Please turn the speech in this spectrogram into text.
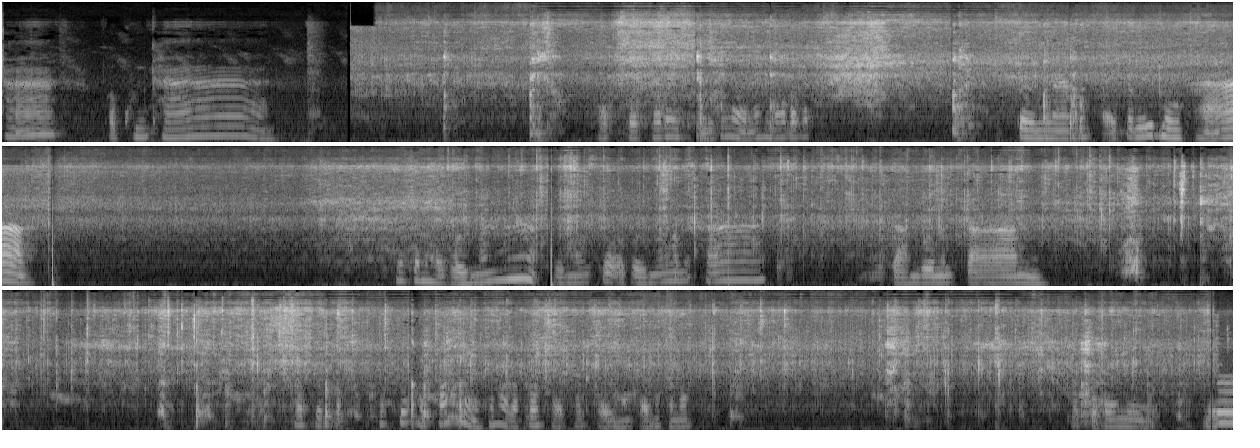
ค่ะขอบคุณค่ะครับจะเขาได้ทีข้างหน่อยนะคะแล้วก็เติมน้ำไปสักนิดนึงค่ะ ไม่เป็นไรอร่อยมากเดี๋ยวน้องก็อร่อยมากนะคะตามด้วยน้ำตาลก็จะแบบคลุกๆของข้าวแห้งขึ้นมาเราก็ใส่ข้าวใส่ลงไปนะคะเนาะก็จะได้ไม่เอ้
